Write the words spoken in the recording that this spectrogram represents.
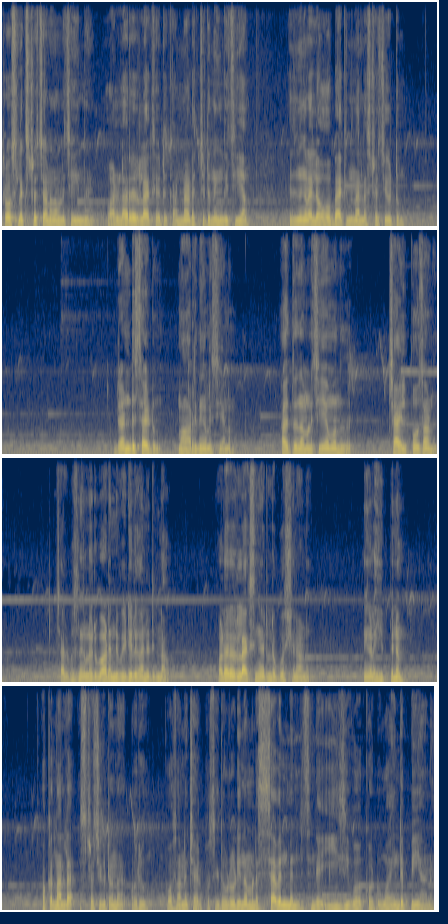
ക്രോസ് ലെഗ് സ്ട്രെച്ചാണ് നമ്മൾ ചെയ്യുന്നത്. വളരെ റിലാക്സ് ആയിട്ട് കണ്ണടച്ചിട്ട് നിങ്ങൾക്ക് ചെയ്യാം. ഇത് നിങ്ങളുടെ ലോ ബാക്കിന് നല്ല സ്ട്രെച്ച് കിട്ടും. രണ്ട് സൈഡും മാറി നിങ്ങൾ ചെയ്യണം. അടുത്ത് നമ്മൾ ചെയ്യാൻ പോകുന്നത് ചൈൽഡ് പോസ് ആണ്. ചൈൽഡ് പോസ് നിങ്ങൾ ഒരുപാട് എന്റെ വീഡിയോയിൽ കണ്ടിട്ടുണ്ടാവും. വളരെ റിലാക്സിങ് ആയിട്ടുള്ള പൊസിഷനാണ് നിങ്ങളുടെ ഹിപ്പിനും ഒക്കെ നല്ല സ്ട്രെച്ച് കിട്ടുന്ന ഒരു പോസാണ് ചൈൽഡ് പോസ് ഇതോടുകൂടി നമ്മുടെ സെവൻ മിനിറ്റ്സിന്റെ ഈസി വർക്കൗട്ട് വൈൻഡ് അപ്പ് ചെയ്യാണ്.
